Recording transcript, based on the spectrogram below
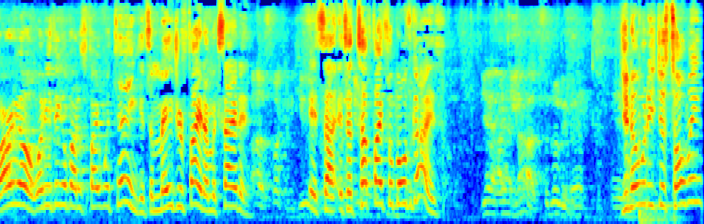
Mario, what do you think about his fight with Tank? It's a major fight. I'm excited. Oh, it's fucking huge. It's a, it's a tough fight for both guys. yeah, yeah, no, absolutely, man. You know what he just told me?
